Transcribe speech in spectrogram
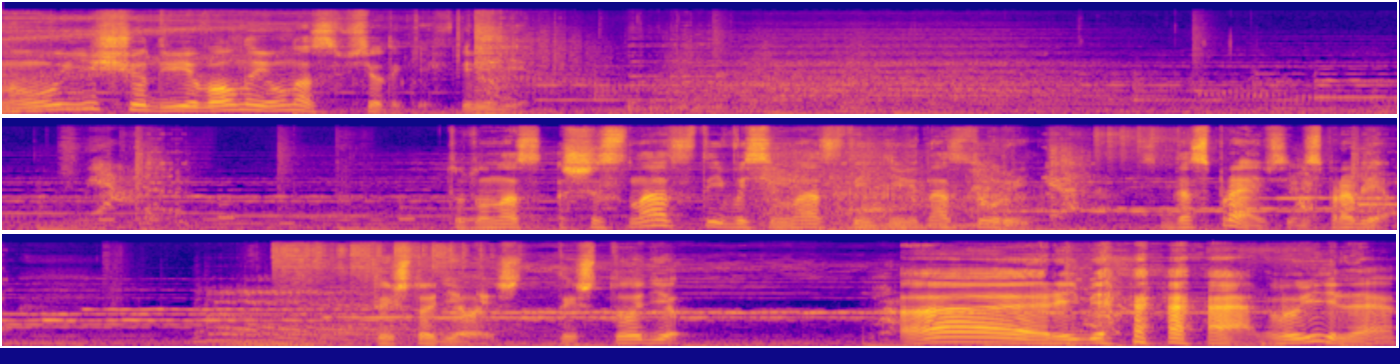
Ну, еще две волны у нас все-таки впереди. Тут у нас 16, 18, 19 уровень. Да справимся без проблем. Ты что делаешь? Ты что дел... А, ребята, вы видели, да?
